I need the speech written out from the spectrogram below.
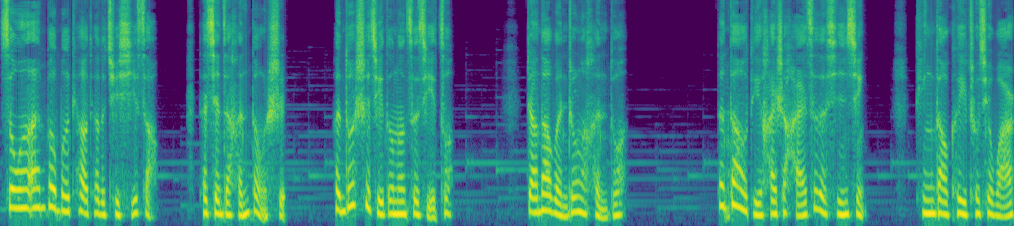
宋文安蹦蹦跳跳的去洗澡，他现在很懂事。很多事情都能自己做，长大稳重了很多，但到底还是孩子的心性。听到可以出去玩，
